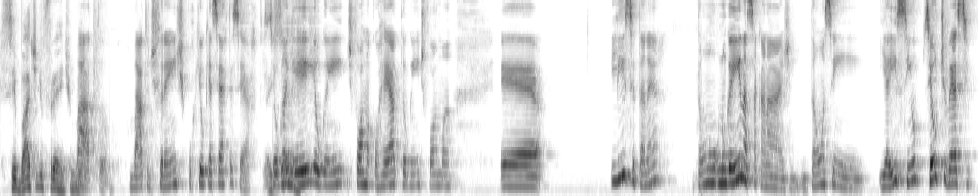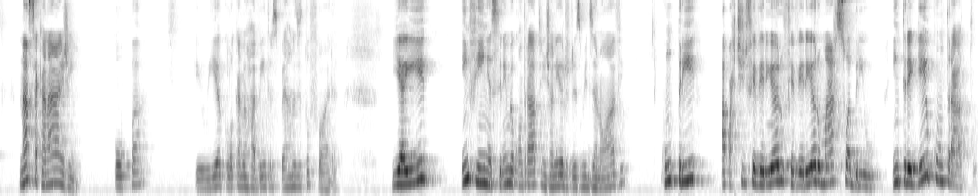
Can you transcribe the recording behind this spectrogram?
Se bate de frente. Meu. Bato. Bato de frente, porque o que é certo é certo. É Se eu ganhei, aí. eu ganhei de forma correta, eu ganhei de forma é, lícita, né? Então, não, não, ganhei na sacanagem. Então, assim. E aí, sim, eu, se eu tivesse na sacanagem, opa, eu ia colocar meu rabinho entre as pernas e tô fora. E aí, enfim, assinei meu contrato em janeiro de 2019. Cumpri a partir de fevereiro, fevereiro, março, abril. Entreguei o contrato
